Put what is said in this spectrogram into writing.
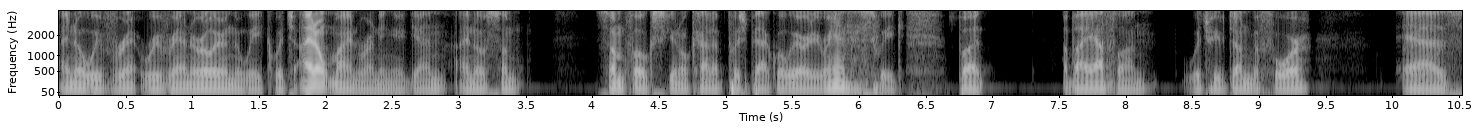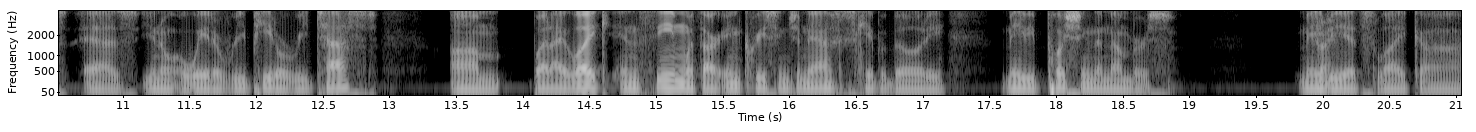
I know we've ran, we've ran earlier in the week, which I don't mind running again. I know some some folks you know kind of push back. Well, we already ran this week, but a biathlon, which we've done before, as as you know a way to repeat or retest. Um, but I like in theme with our increasing gymnastics capability, maybe pushing the numbers. Maybe it's like uh,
